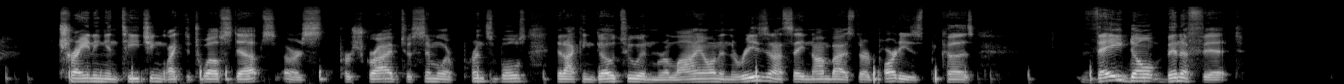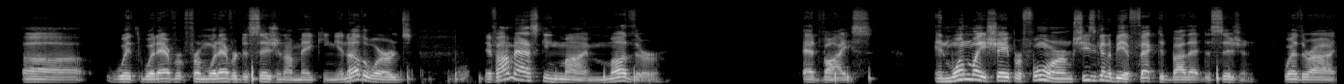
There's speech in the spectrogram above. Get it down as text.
training and teaching like the 12 steps or prescribed to similar principles that I can go to and rely on. And the reason I say non biased third parties is because they don't benefit uh, with whatever from whatever decision I'm making. In other words, if I'm asking my mother advice, in one way, shape, or form, she's going to be affected by that decision. Whether I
